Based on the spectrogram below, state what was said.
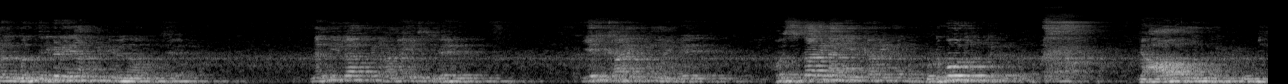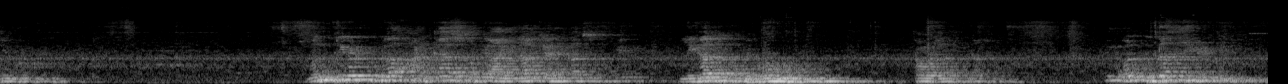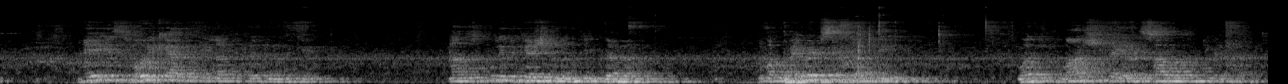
ನಮ್ಮಲ್ಲಿ ಮಂತ್ರಿಗಳೇನಾಗ್ತಿದ್ದೀವಿ ನಾವು ಅಂದ್ರೆ, ನನ್ನ ಇಲಾಖೆಯಲ್ಲಿ ಹಣ ಎಷ್ಟಿದೆ? ಏನು ಕಾರ್ಯಕ್ರಮ ಇದೆ? ಹೊಸದಾಗಿ ನಾನು ಈ ಕಾರ್ಯಕ್ರಮ ಕೊಡ್ಬೋದು ಅಂತ ಯಾವ ಮಂತ್ರಿಗಳು ಯೋಚನೆ ಮಂತ್ರಿಗಳು ಕೂಡ ಹಣಕಾಸು ಬಗ್ಗೆ ಆ ಇಲಾಖೆ ಹಣಕಾಸು ಬಗ್ಗೆ ನಿಗಾ ತಗೋಬೇಕು. ನಿಮ್ಗೆ ಒಂದು ಉದಾಹರಣೆ ಹೇಳ್ತೀನಿ. ಹೇಗೆ ಸೋರಿಕೆ ಆಗುತ್ತೆ ಇಲಾಖೆಗಳಲ್ಲಿ ನನಗೆ ನಾನು ಸ್ಕೂಲ್ ಎಜುಕೇಷನ್ ಮಂತ್ರಿ ಇದ್ದಾಗ ನಮ್ಮ ಪ್ರೈವೇಟ್ ಸೆಕ್ಟರ್ನಲ್ಲಿ ಒಂದು ವಾರ್ಷಿಕ ಎರಡು ಸಾವಿರ ಕೋಟಿ ಖರ್ಚಾಗುತ್ತೆ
